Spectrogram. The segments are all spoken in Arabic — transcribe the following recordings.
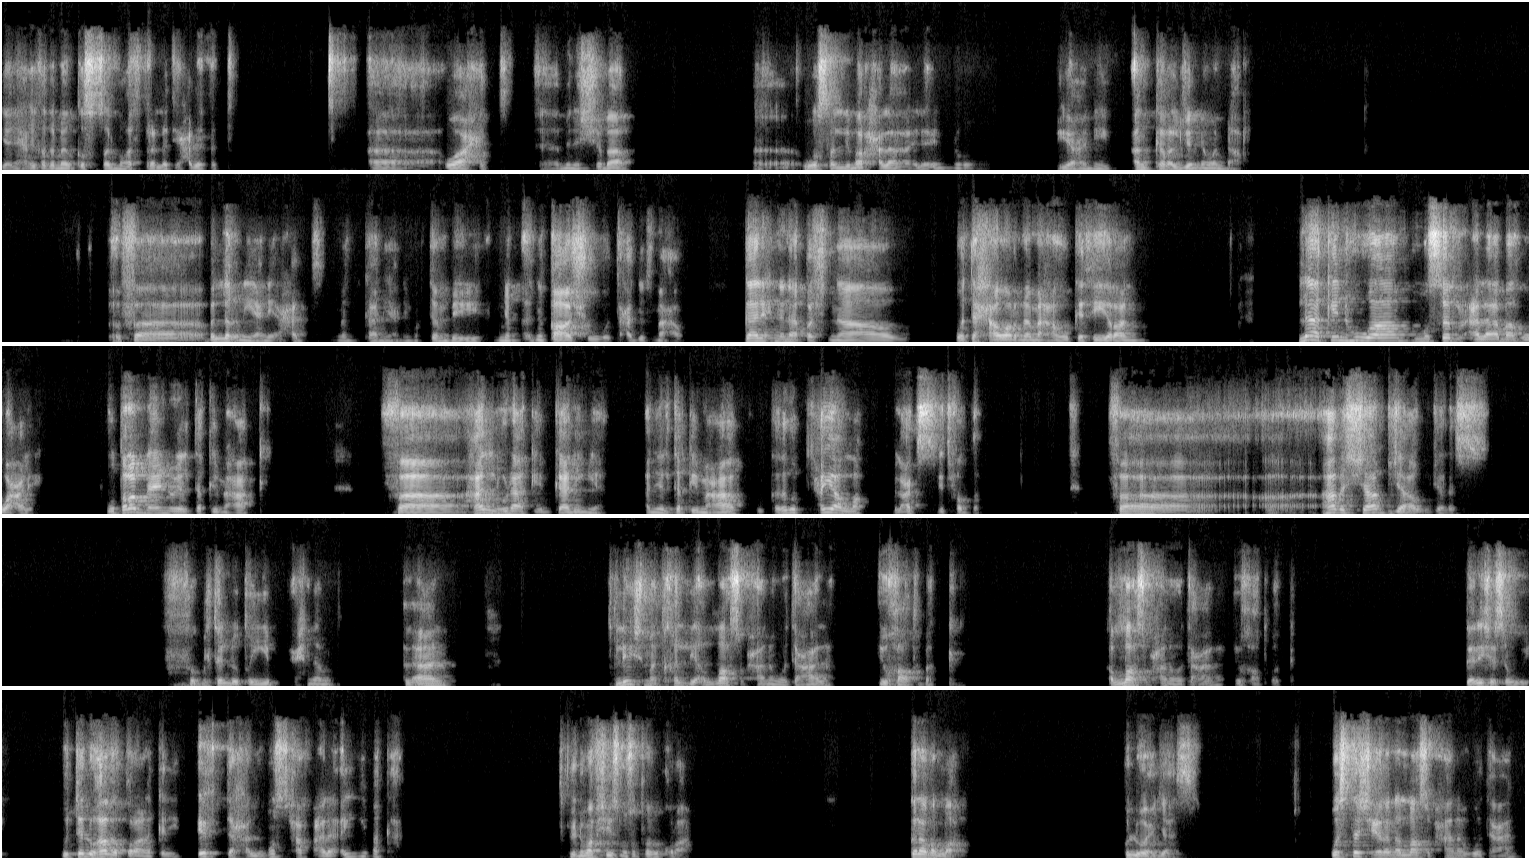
يعني حقيقة من القصص المؤثرة التي حدثت آه واحد آه من الشباب آه وصل لمرحلة إلى أنه يعني أنكر الجنة والنار. فبلغني يعني أحد من كان يعني مهتم بنقاشه والتحدث معه. قال إحنا ناقشنا وتحاورنا معه كثيرا. لكن هو مصر على ما هو عليه. وطلبنا إنه يلتقي معك. فهل هناك إمكانية أن يلتقي معك؟ وكذا قلت حيا الله. بالعكس يتفضل. فهذا الشاب جاء وجلس. فقلت له طيب إحنا الآن ليش ما تخلي الله سبحانه وتعالى يخاطبك؟ الله سبحانه وتعالى يخاطبك. قال إيش أسوي؟ قلت له هذا القرآن الكريم افتح المصحف على أي مكان. لأنه ما في شيء اسمه صدفة بالقران كلام الله. كله إعجاز. واستشعر أن الله سبحانه وتعالى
